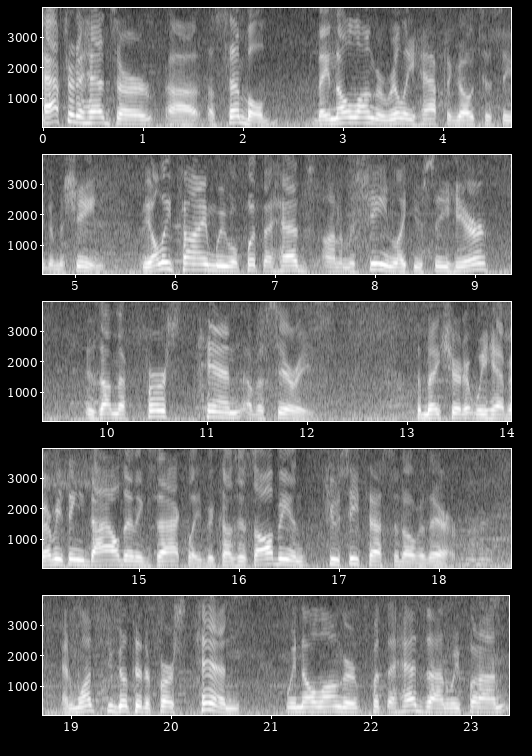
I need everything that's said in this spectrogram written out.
After the heads are uh, assembled, they no longer really have to go to see the machine. The only time we will put the heads on a machine like you see here is on the first 10 of a series to make sure that we have everything dialed in exactly because it's all being QC tested over there. And once you go to the first 10, we no longer put the heads on, we put on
